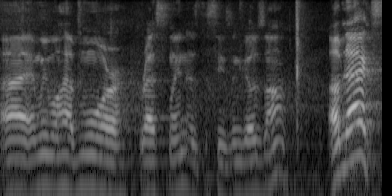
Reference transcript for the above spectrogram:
uh, and we will have more wrestling as the season goes on. Up next.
